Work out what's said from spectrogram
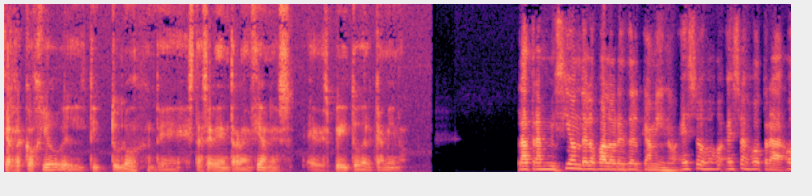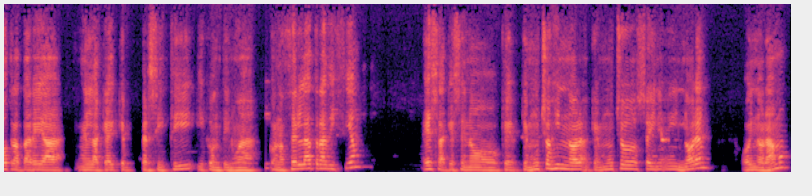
que recogió el título de esta serie de intervenciones, El espíritu del camino. La transmisión de los valores del camino, eso, esa es otra, otra tarea en la que hay que persistir y continuar. Conocer la tradición, esa que, se no, que, que muchos, ignora, que muchos se ignoran, o ignoramos,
